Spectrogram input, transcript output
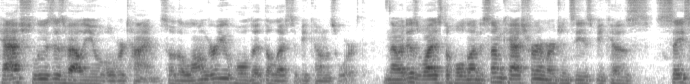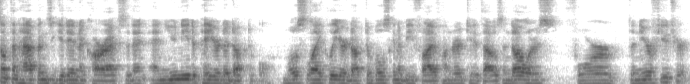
Cash loses value over time, so the longer you hold it, the less it becomes worth. Now, it is wise to hold on to some cash for emergencies because, say something happens, you get in a car accident, and you need to pay your deductible. Most likely, your deductible is going to be $500 to $1,000 for the near future.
